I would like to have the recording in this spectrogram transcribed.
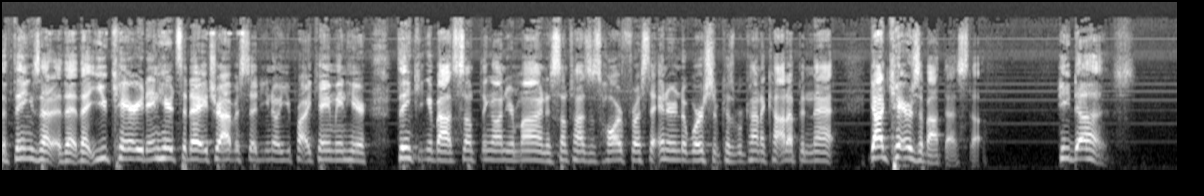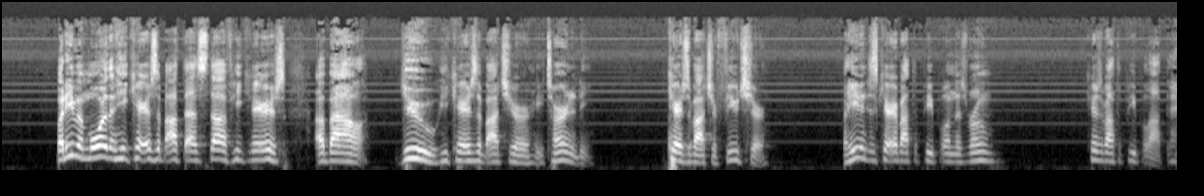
the things that, that, that you carried in here today. Travis said, you know, you probably came in here thinking about something on your mind, and sometimes it's hard for us to enter into worship because we're kind of caught up in that. God cares about that stuff. He does. But even more than He cares about that stuff, He cares about you. He cares about your eternity. He cares about your future. But He didn't just care about the people in this room, He cares about the people out there.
